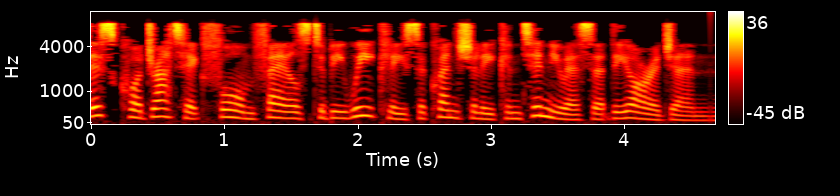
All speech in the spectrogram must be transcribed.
this quadratic form fails to be weakly sequentially continuous at the origin.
